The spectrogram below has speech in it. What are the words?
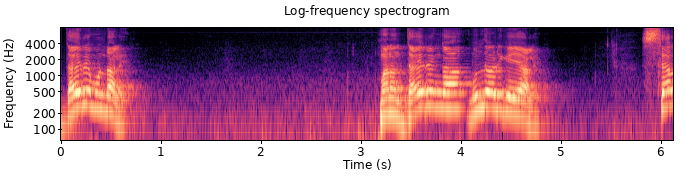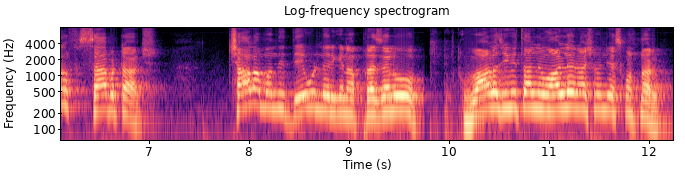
ధైర్యం ఉండాలి. మనం ధైర్యంగా ముందడుగేయాలి. సెల్ఫ్ సాబటాజ్ చాలామంది దేవుడిని ఎరిగిన ప్రజలు వాళ్ళ జీవితాలను వాళ్ళే నాశనం చేసుకుంటున్నారు.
